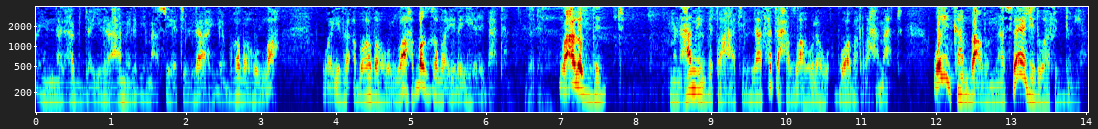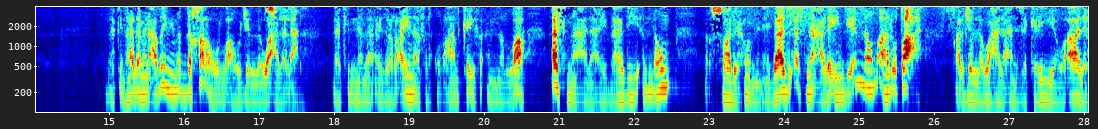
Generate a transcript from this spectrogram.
فإن العبد إذا عمل بمعصية الله يبغضه الله. وإذا أبغضه الله بغض إليه عباده. وعلى الضد من عمل بطاعة الله فتح الله له أبواب الرحمات. وإن كان بعض الناس لا يجدها في الدنيا. لكن هذا من عظيم ما ادخره الله جل وعلا له. لكننا إذا رأينا في القرآن كيف أن الله أثنى على عباده أنهم الصالحون من عباده أثنى عليهم بأنهم أهل طاعة. قال جل وعلا عن زكريا وآله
